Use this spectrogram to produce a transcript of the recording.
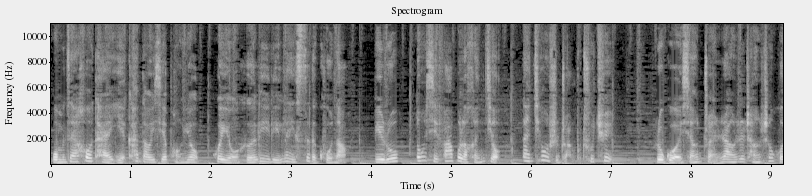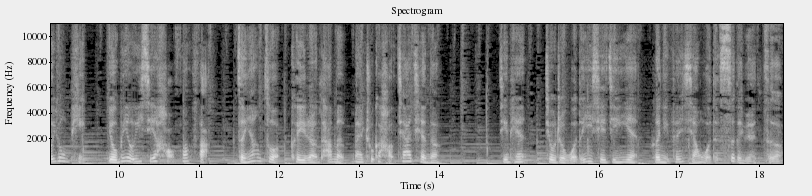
我们在后台也看到一些朋友会有和丽丽类似的苦恼，比如东西发布了很久，但就是转不出去。如果想转让日常生活用品，有没有一些好方法？怎样做可以让他们卖出个好价钱呢？今天就着我的一些经验和你分享我的四个原则。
